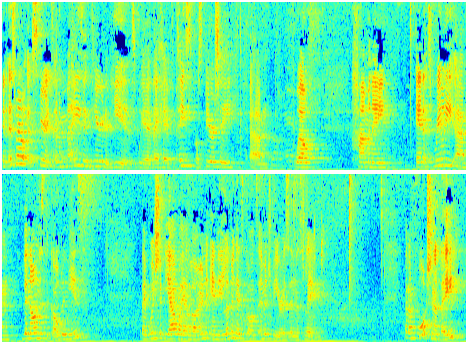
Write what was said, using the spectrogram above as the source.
And Israel experienced an amazing period of years where they have peace, prosperity, um, wealth, harmony, and it's really, um, they're known as the golden years. They worship Yahweh alone, and they're living as God's image bearers in this land. But unfortunately,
